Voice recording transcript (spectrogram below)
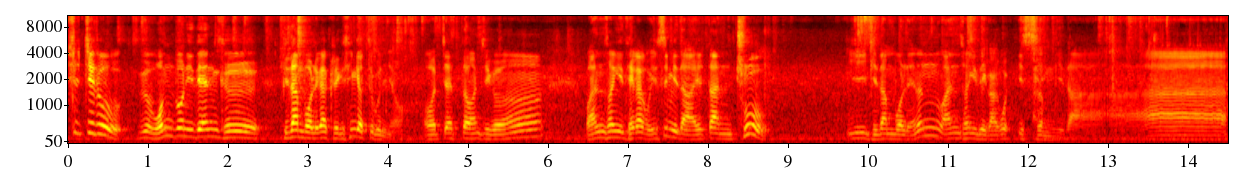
실제로 그 원본이 된 그 비단벌레가 그렇게 생겼더군요. 어쨌든 지금 완성이 돼가고 있습니다. 일단 주 이 비단벌레는 완성이 돼가고 있습니다. 아,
